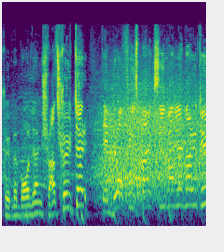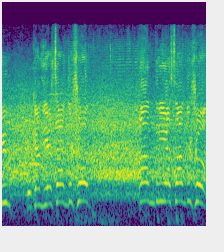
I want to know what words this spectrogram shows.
skymmer bollen. Schwarz skjuter. Det är en bra frispark. Simon lämnar retur. Och Andreas Andersson. Andreas Andersson.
